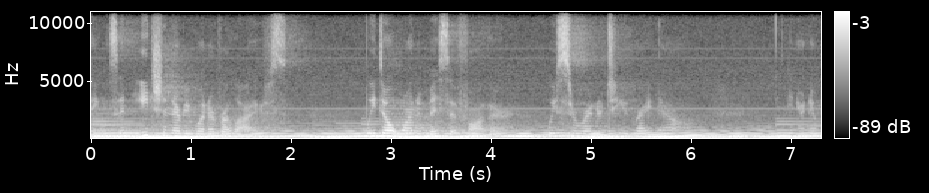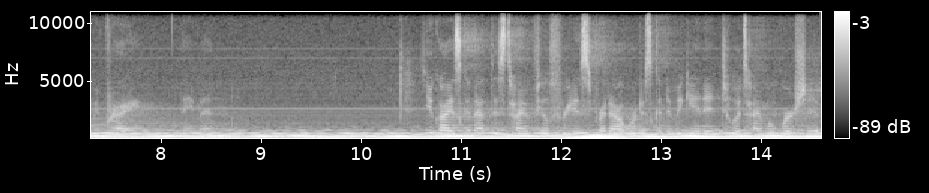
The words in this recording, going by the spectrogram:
things in each and every one of our lives. We don't want to miss it, Father. We surrender to you right now. In your name we pray. Amen. You guys can at this time feel free to spread out. We're just going to into a time of worship.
